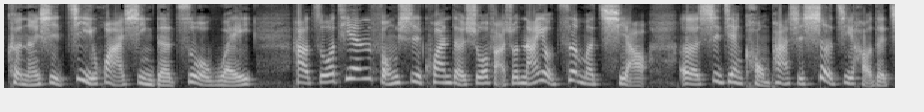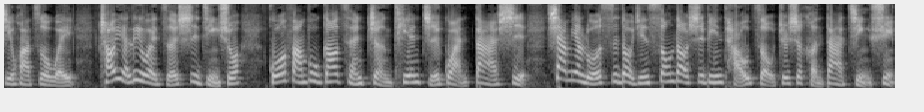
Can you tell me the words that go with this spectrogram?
可能是计划性的作为。好，昨天冯世宽的说法说，哪有这么巧？呃，事件恐怕是设计好的计划作为。朝野立委则示警说，国防部高层整天只管大事，下面螺丝都已经松到士兵逃走，这是很大警讯。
